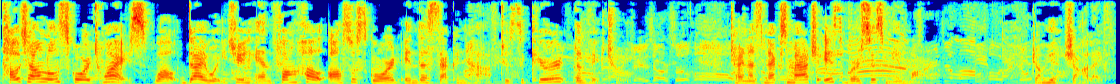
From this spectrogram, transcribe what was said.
Tao Qianglong scored twice, while Dai Weijun and Fang Hao also scored in the second half to secure the victory. China's next match is versus Myanmar. Zhang Yue, Shanghai Live.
